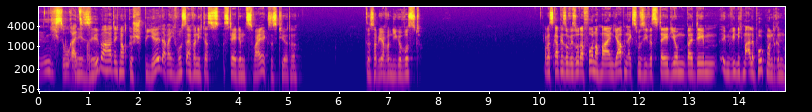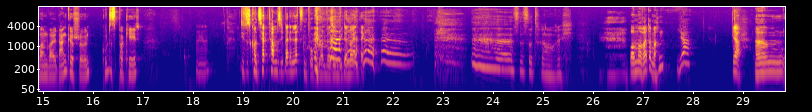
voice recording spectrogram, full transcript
nicht so Nee, reizvoll. Silber hatte ich noch gespielt, aber ich wusste einfach nicht, dass Stadium 2 existierte. Das habe ich einfach nie gewusst. Aber es gab ja sowieso davor noch mal ein Japan-exklusives Stadium, bei dem irgendwie nicht mal alle Pokémon drin waren, weil Dankeschön, gutes Paket. Dieses Konzept haben sie bei den letzten Pokémon-Versionen wieder neu entdeckt. Es ist so traurig. wollen wir mal weitermachen? Ja. Ja, Ähm,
